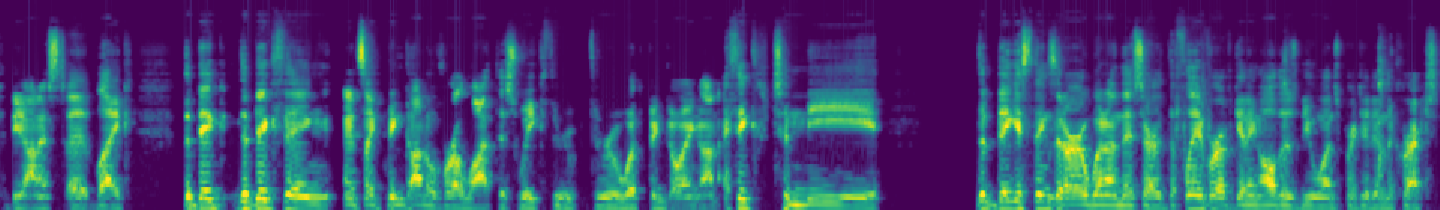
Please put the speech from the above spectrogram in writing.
to be honest. Uh, like the big the big thing, and it's like been gone over a lot this week through through what's been going on. I think to me the biggest things that are a win on this are the flavor of getting all those new ones printed in the correct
